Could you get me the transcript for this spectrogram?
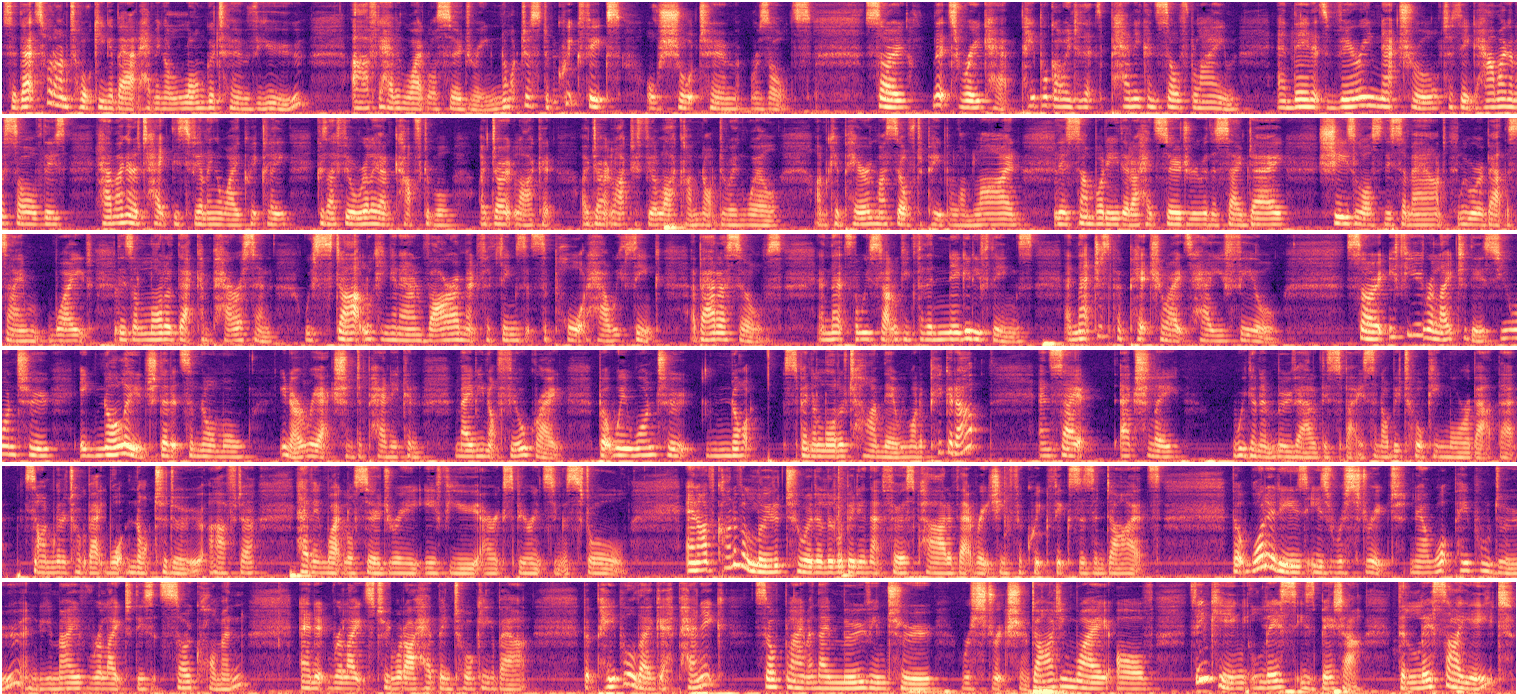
So that's what I'm talking about having a longer term view after having weight loss surgery, not just a quick fix or short term results. So let's recap. People go into that panic and self blame, and then it's very natural to think, how am I going to solve this? How am I going to take this feeling away quickly? Because I feel really uncomfortable. I don't like it. I don't like to feel like I'm not doing well. I'm comparing myself to people online. There's somebody that I had surgery with the same day. She's lost this amount. We were about the same weight. There's a lot of that comparison. We start looking in our environment for things that support how we think about ourselves. And that's we start looking for the negative things. And that just perpetuates how you feel. So if you relate to this, you want to acknowledge that it's a normal you know, reaction to panic and maybe not feel great. But we want to not spend a lot of time there. We want to pick it up and say, actually, we're going to move out of this space, and I'll be talking more about that. So, I'm going to talk about what not to do after having weight loss surgery if you are experiencing a stall. And I've kind of alluded to it a little bit in that first part of that reaching for quick fixes and diets. But what it is, is restrict. Now, what people do, and you may relate to this, it's so common and it relates to what I have been talking about. But people, they get panic, self blame, and they move into restriction. Dieting way of thinking less is better. The less I eat,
